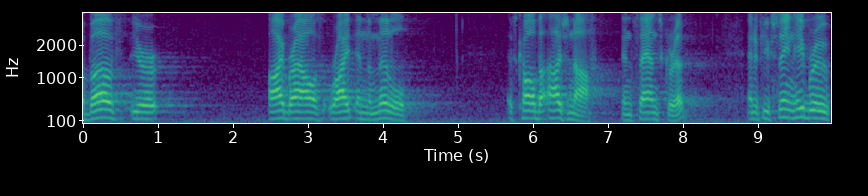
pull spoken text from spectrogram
above your eyebrows right in the middle. It's called the ajna in Sanskrit. And if you've seen Hebrew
